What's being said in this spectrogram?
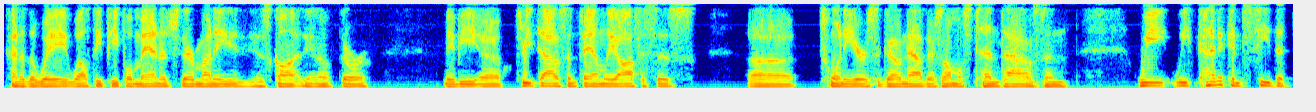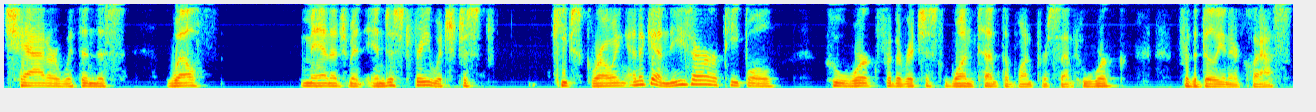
kind of the way wealthy people manage their money has gone you know there were maybe uh, 3000 family offices uh, 20 years ago. Now there's almost 10,000 we we kind of can see the chatter within this wealth management industry, which just keeps growing. And again, these are people who work for the richest one tenth of one percent, who work for the billionaire class.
